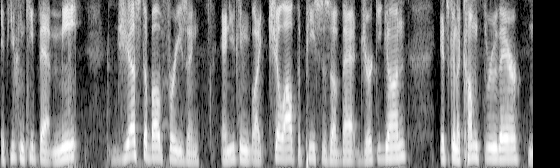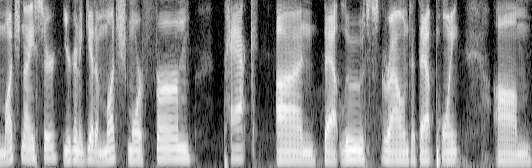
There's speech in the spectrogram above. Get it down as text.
If you can keep that meat just above freezing and you can like chill out the pieces of that jerky gun, it's going to come through there much nicer. You're going to get a much more firm pack on that loose ground at that point. Um,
